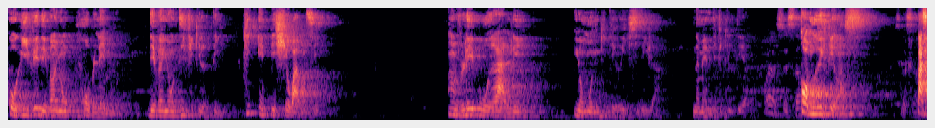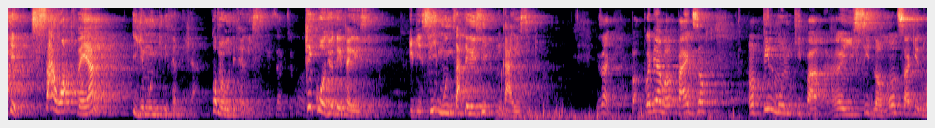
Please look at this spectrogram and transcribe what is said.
ko rive devan yon problem, devan yon difikilte, ki empeshe wavansi. M vle pou rale yon moun ki te reisi deja, nan menm difikilte ya. Ouais, Kom referans. Paske sa wak fe ya, yon moun ki te fer deja. Kom yo te fer reisi. Ki koz yo te fer reisi? Ebyen si moun sa te reisi, m ka reisi. Exact. Premièrement, par exemple, en pile monde qui pas réussi dans le monde ça que nous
